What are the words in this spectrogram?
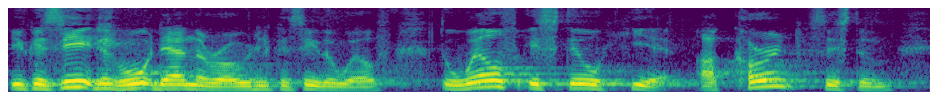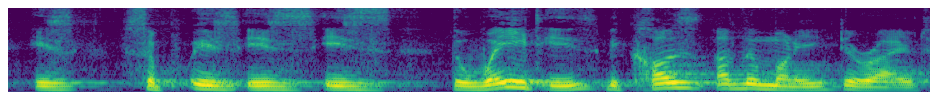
You can see it just walk down the road. You can see the wealth. The wealth is still here. Our current system is, is, is, is the way it is because of the money derived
